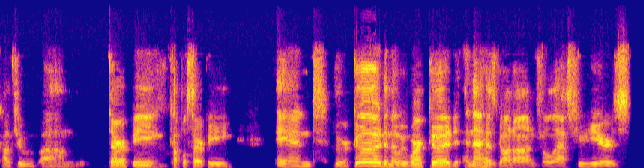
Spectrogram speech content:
gone through um, therapy, couples therapy, and we were good, and then we weren't good, and that has gone on for the last few years.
